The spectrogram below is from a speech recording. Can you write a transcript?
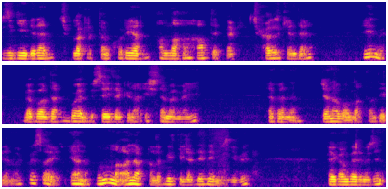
bizi giydiren, çıplaklıktan koruyan Allah'a hamd etmek, çıkarırken de değil mi? Vebalden bu elbiseyle günah işlememeyi efendim Cenab-ı Allah'tan dilemek vesaire. Yani bununla alakalı bilgiler dediğimiz gibi Peygamberimizin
